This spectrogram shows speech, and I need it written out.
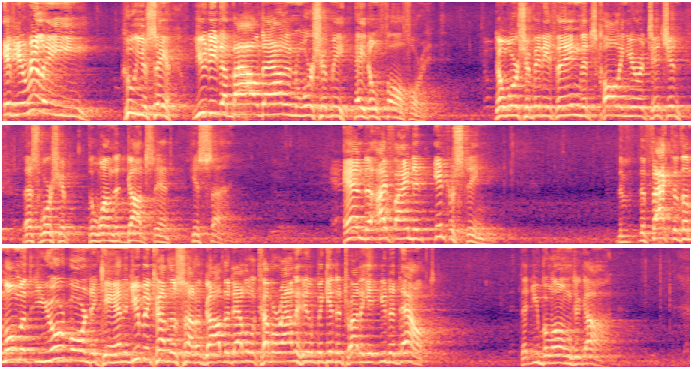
If you're really who you say, you need to bow down and worship me, hey, don't fall for it. Don't worship anything that's calling your attention. Let's worship the one that God sent, his Son. And I find it interesting the, the fact that the moment you're born again and you become the Son of God, the devil will come around and he'll begin to try to get you to doubt that you belong to God.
